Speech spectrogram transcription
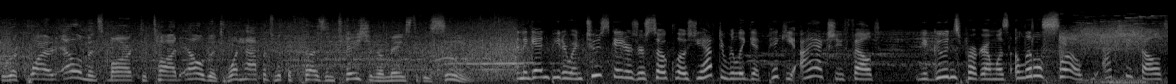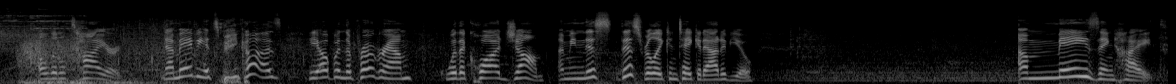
the required elements mark to Todd Eldredge. What happens with the presentation remains to be seen. And again, Peter, when two skaters are so close, you have to really get picky. I actually felt Yagudin's program was a little slow. He actually felt a little tired. Now, maybe it's because he opened the program with a quad jump. I mean, this, this really can take it out of you. Amazing height.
